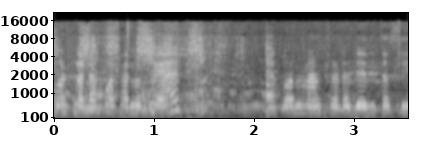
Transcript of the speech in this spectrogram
মশলাটা কষানো শেষ। এখন মাংসটা দিয়ে দিতেছি।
